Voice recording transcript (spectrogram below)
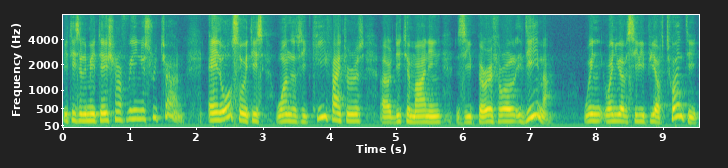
it is a limitation of venous return. And also it is one of the key factors uh, determining the peripheral edema. When, when you have a CVP of 20,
